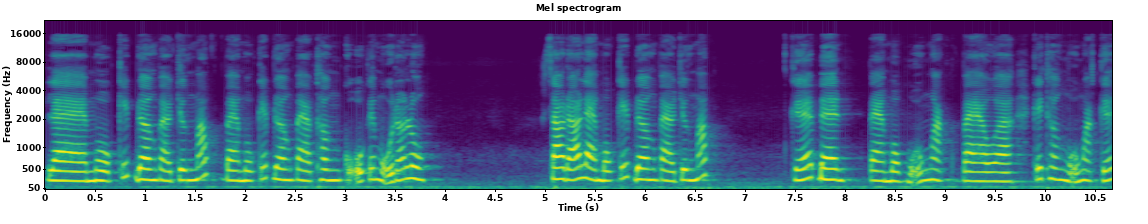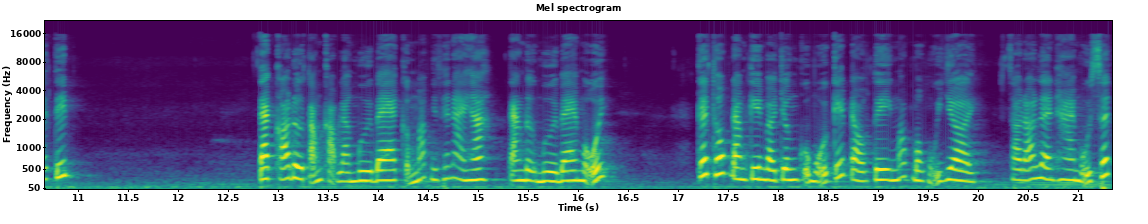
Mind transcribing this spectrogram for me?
là một kép đơn vào chân móc và một kép đơn vào thân của cái mũi đó luôn. Sau đó là một kép đơn vào chân móc kế bên và một mũi ngoặt vào à, cái thân mũi ngoặt kế tiếp. Ta có được tổng cộng là 13 cụm móc như thế này ha. Tăng được 13 mũi. Kết thúc đâm kim vào chân của mũi kép đầu tiên móc một mũi dời sau đó lên hai mũi xích.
